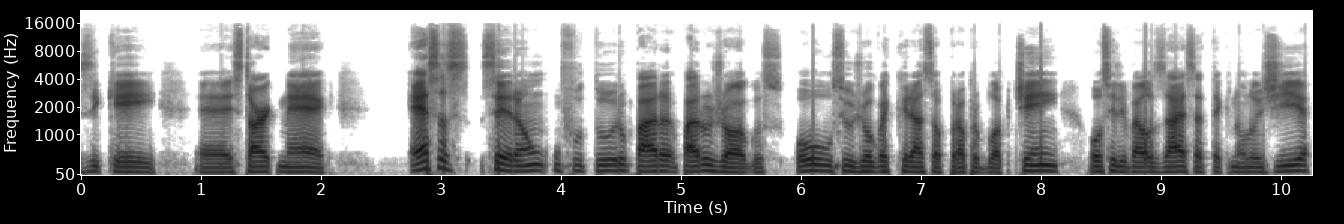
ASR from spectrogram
ZK é, Starknet, essas serão o futuro para, para os jogos. Ou se o jogo vai criar sua própria blockchain, ou se ele vai usar essa tecnologia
